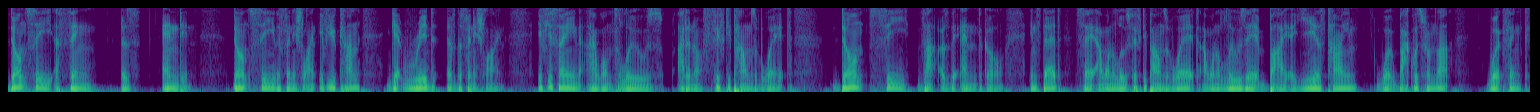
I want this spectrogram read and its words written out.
Don't see a thing as ending. Don't see the finish line. If you can, get rid of the finish line. If you're saying, I want to lose, I don't know, 50 pounds of weight, don't see that as the end goal. Instead, say, I want to lose 50 pounds of weight, I want to lose it by a year's time, work backwards from that, work, think,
